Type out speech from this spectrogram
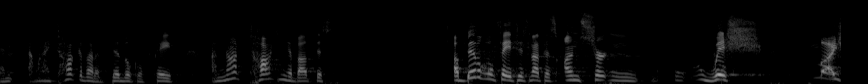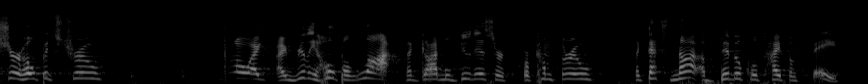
And when I talk about a biblical faith, I'm not talking about this. A biblical faith is not this uncertain wish, I sure hope it's true. Oh, I, I really hope a lot that God will do this or, or come through. Like, that's not a biblical type of faith.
